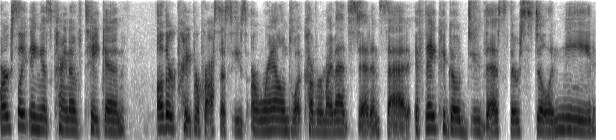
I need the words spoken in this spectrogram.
RxLightning is kind of taken other paper processes around what Cover My Meds did and said, if they could go do this, there's still a need.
